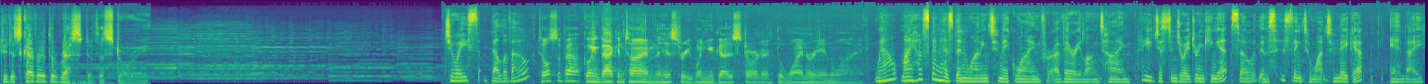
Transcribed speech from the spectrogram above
to discover the rest of the story. Joyce Beliveau. Tell us about going back in time, the history when you guys started the winery and why. Well, my husband has been wanting to make wine for a very long time. He just enjoyed drinking it, so it was his thing to want to make it, and I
